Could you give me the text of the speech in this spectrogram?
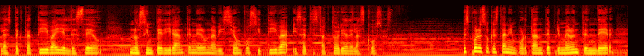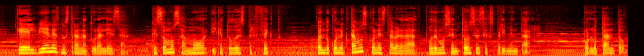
la expectativa y el deseo nos impedirán tener una visión positiva y satisfactoria de las cosas. Es por eso que es tan importante primero entender que el bien es nuestra naturaleza, que somos amor y que todo es perfecto. Cuando conectamos con esta verdad, podemos entonces experimentarla. Por lo tanto,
